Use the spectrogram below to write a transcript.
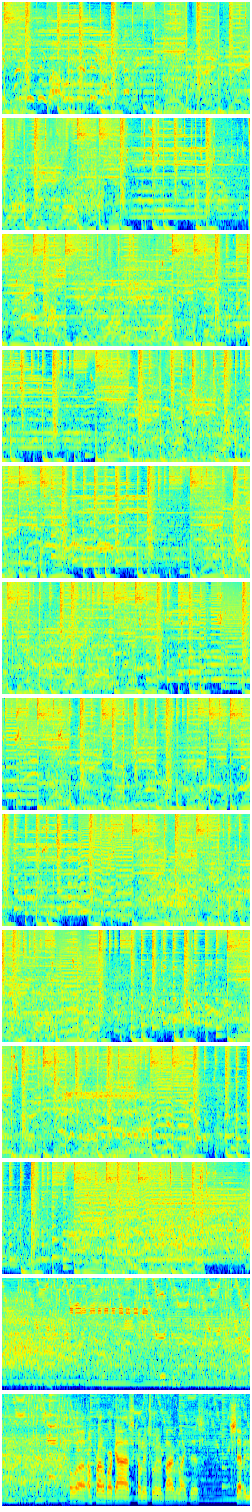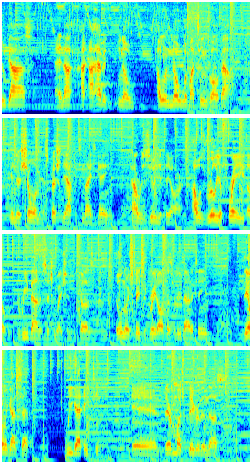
This So uh, I'm proud of our guys coming into an environment like this. Seven new guys, and I, I, I haven't, you know, I want to know what my team's all about, and they're showing me, especially after tonight's game, how resilient they are. I was really afraid of the rebounding situation because Illinois State's a great offensive rebounding team. They only got seven. We got 18, and they're much bigger than us.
